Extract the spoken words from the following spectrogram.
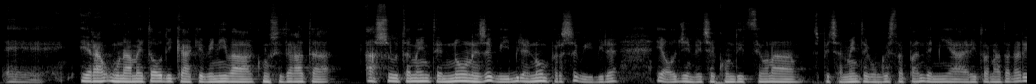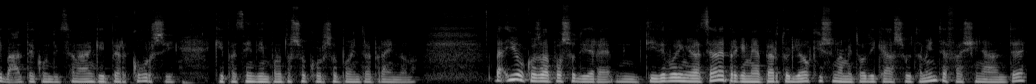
eh, era una metodica che veniva considerata assolutamente non eseguibile, non perseguibile e oggi invece condiziona, specialmente con questa pandemia ritornata alla ribalta, condiziona anche i percorsi che i pazienti in pronto soccorso poi intraprendono. Beh, io cosa posso dire? Mm, ti devo ringraziare perché mi hai aperto gli occhi su una metodica assolutamente affascinante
